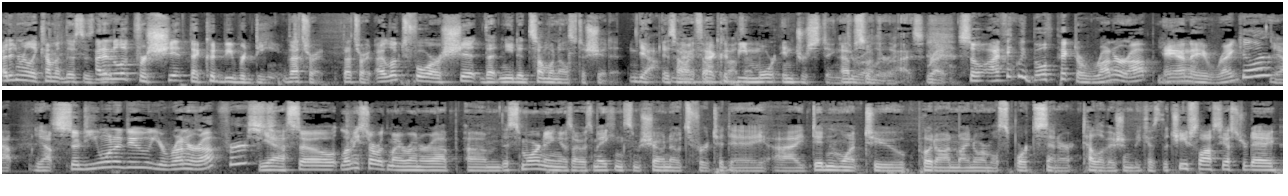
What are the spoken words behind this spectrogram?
I didn't really come at this as. I the- didn't look for shit that could be redeemed. That's right. That's right. I looked for shit that needed someone else to shit it. Yeah, is how that, I felt. that could be that. more interesting. Absolutely. through other eyes. Right. So I think we both picked a runner-up and a regular. Yep. Yep. So do you want to do your runner-up first? Yeah, so let me start with my runner up. Um, this morning, as I was making some show notes for today, I didn't want to put on my normal Sports Center television because the Chiefs lost yesterday.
